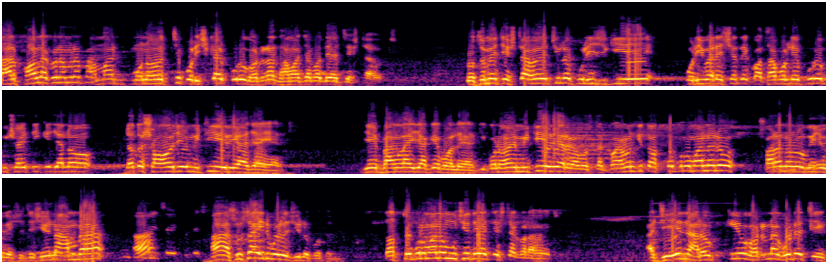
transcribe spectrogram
তার ফল এখন আমরা আমার মনে হচ্ছে পরিষ্কার পুরো ঘটনা ধামাচাপা দেওয়ার চেষ্টা হচ্ছে। প্রথমে চেষ্টা হয়েছিল পুলিশ গিয়ে পরিবারের সাথে কথা বলে পুরো বিষয়টিকে যেন যত সহজে মিটিয়ে দেওয়া যায় আর কি। যে বাংলায় যাকে বলে আর কি, কোনোভাবে মিটিয়ে দেওয়ার ব্যবস্থা এমনকি তথ্য প্রমাণেরও সরানোর অভিযোগ এসেছে। সেই জন্য আমরা হ্যাঁ? হ্যাঁ সুসাইড বলেছিল প্রথমে। তথ্য প্রমাণও মুছে দেওয়ার চেষ্টা করা হয়েছে। আর যে নারকীয় ঘটনা ঘটেছে,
